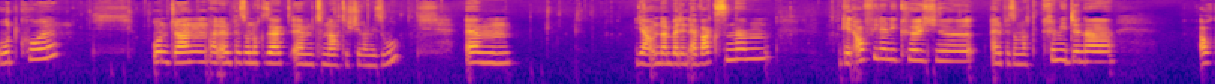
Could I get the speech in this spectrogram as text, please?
Rotkohl. Und dann hat eine Person noch gesagt, ähm, zum Nachtisch Tiramisu. Ähm, ja, und dann bei den Erwachsenen gehen auch viele in die Kirche. Eine Person macht Krimi-Dinner. Auch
